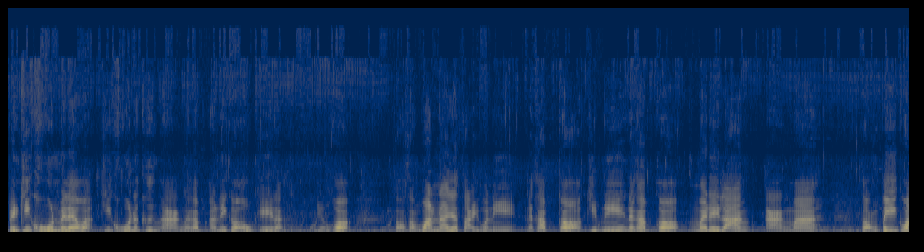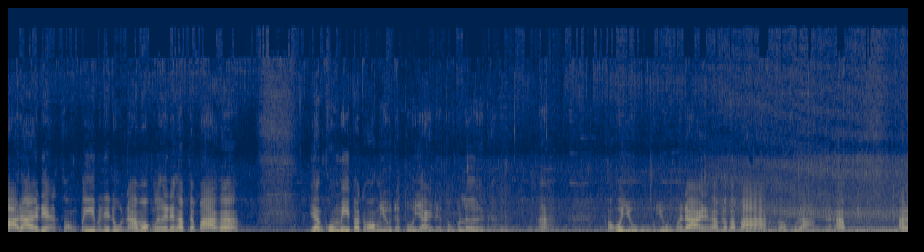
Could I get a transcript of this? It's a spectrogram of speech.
เป็นขี้โคลนไปแล้วอะขี้โคลนนักครึ่งอ่างแล้วครับ อันนี้ก็โอเคแล้วเดี๋ยวก็สองสามวันน่าจะใสกว่านี้นะครับ ก็คลิปนี้นะครับก็ไม่ได้ล้างอ่างมาสองปีกว่าได้เนี่ยสองปีไม่ได้ดูดน้ำออกเลยนะครับ แต่ปลาก็ ยังคงมีปลาทองอยู่แต่ตัวใหญ่เลยตัวเบลเลอร์นะครับอะเขาก็อยู่อยู่มาได้นะครับ แล้วก็ปลาดอกกุหลาบนะครับ ภาร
